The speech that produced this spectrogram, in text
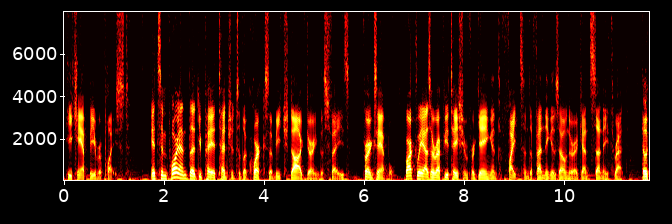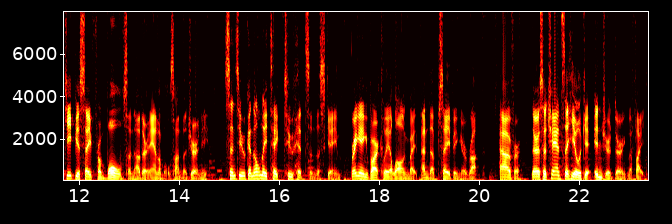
he can't be replaced. It's important that you pay attention to the quirks of each dog during this phase. For example, Barkley has a reputation for getting into fights and defending his owner against any threat. He'll keep you safe from wolves and other animals on the journey. Since you can only take two hits in this game, bringing Barkley along might end up saving your run. However, there is a chance that he will get injured during the fight,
